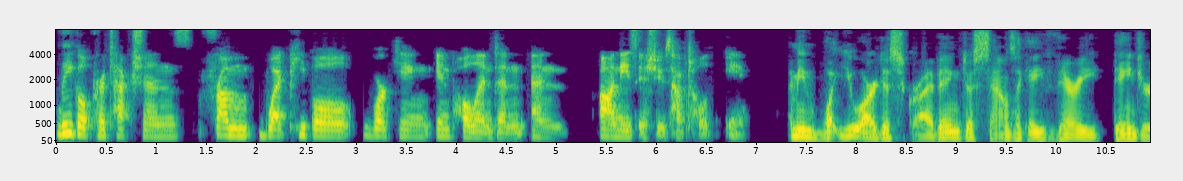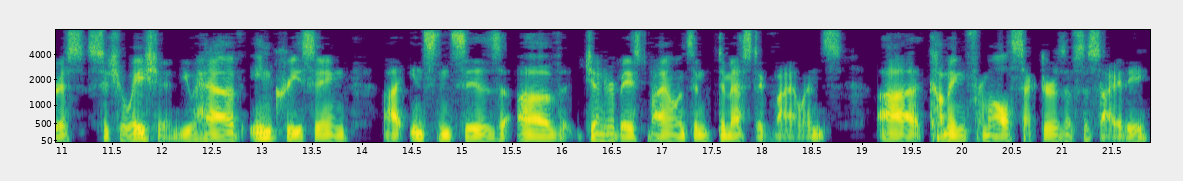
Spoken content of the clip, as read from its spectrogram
legal protections from what people working in Poland and and on these issues have told me. I mean, what you are describing just sounds like a very dangerous situation. You have increasing uh, instances of gender-based violence and domestic violence uh, coming from all sectors of society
